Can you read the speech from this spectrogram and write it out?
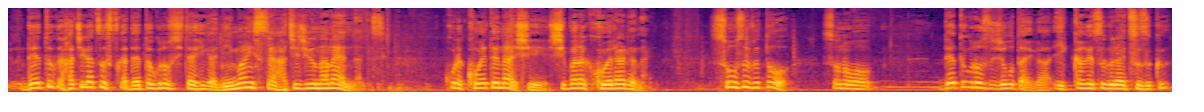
デッド8月2日デッドクロスした日が2万1087円なんですよ。これ超えてないし、しばらく超えられない。そうすると、その、デッドクロス状態が1か月ぐらい続く。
